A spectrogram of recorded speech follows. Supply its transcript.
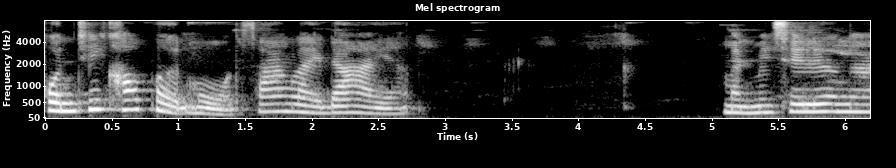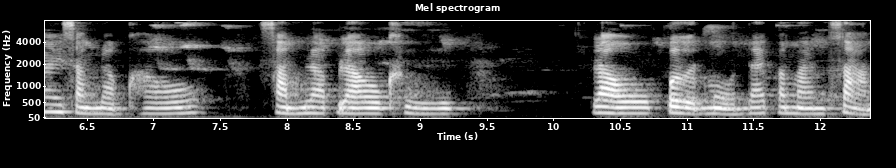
คนที่เขาเปิดโหมดสร้างรายได้อะมันไม่ใช่เรื่องง่ายสำหรับเขาสำหรับเราคือ เราเปิดโหมดได้ประมาณสาม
